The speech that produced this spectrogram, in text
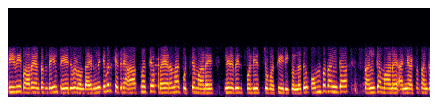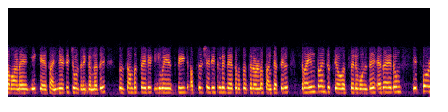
പി വി ബാലചന്ദ്രന്റെയും പേരുകൾ ഉണ്ടായിരുന്നു. ഇവർക്കെതിരെ ആത്മഹത്യാ പ്രേരണ കുറ്റമാണ് നിലവിൽ പോലീസ് ചുമത്തിയിരിക്കുന്നത്. ഒമ്പതംഗ സംഘമാണ് അന്വേഷണ സംഘമാണ് ഈ കേസ് അന്വേഷിച്ചുകൊണ്ടിരിക്കുന്നത്. സുൽത്താൻ ബത്തേരി ഡിവൈഎസ്പി അബ്ദുൽ ഷെരീഫിന്റെ നേതൃത്വത്തിലുള്ള സംഘത്തിൽ ക്രൈംബ്രാഞ്ച് ഉദ്യോഗസ്ഥരുമുണ്ട്. ഏതായാലും ഇപ്പോൾ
